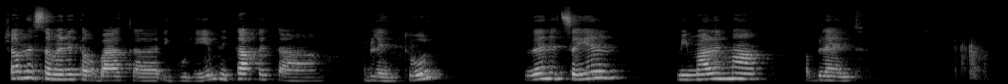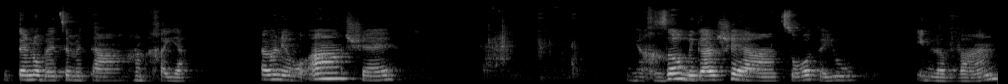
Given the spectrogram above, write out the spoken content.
עכשיו נסמן את ארבעת העיגולים, ניקח את ה... blend tool ונציין ממה למה הבלנד. ניתן לו בעצם את ההנחיה. עכשיו אני רואה ש... אני אחזור בגלל שהצורות היו עם לבן.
